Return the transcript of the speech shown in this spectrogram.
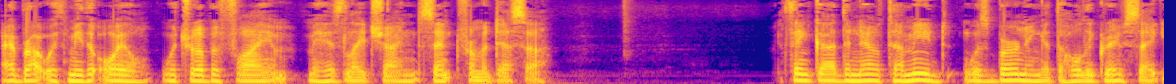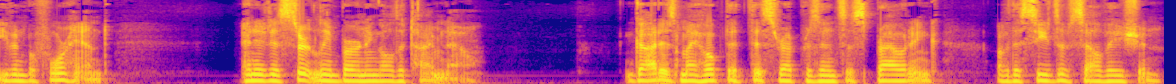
I brought with me the oil which Rabbi Ephraim, may his light shine, sent from Odessa. Thank God the Ner Tamid was burning at the holy gravesite even beforehand, and it is certainly burning all the time now. God is my hope that this represents a sprouting of the seeds of salvation,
